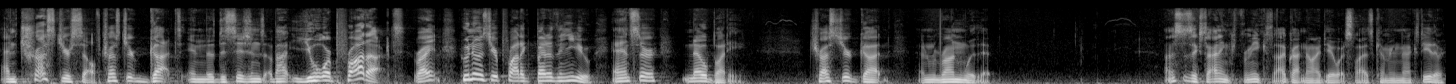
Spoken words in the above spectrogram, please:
and trust yourself, trust your gut in the decisions about your product, right? Who knows your product better than you? Answer nobody. Trust your gut and run with it. this is exciting for me because I've got no idea what slide's coming next either.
